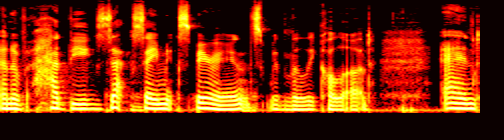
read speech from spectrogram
and have had the exact same experience with Lily Collard. And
